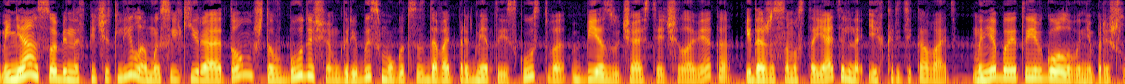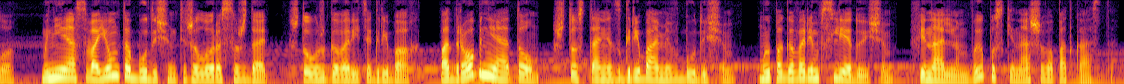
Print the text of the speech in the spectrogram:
Меня особенно впечатлила мысль Киры о том, что в будущем грибы смогут создавать предметы искусства без участия человека и даже самостоятельно их критиковать. Мне бы это и в голову не пришло. Мне о своем-то будущем тяжело рассуждать, что уж говорить о грибах. Подробнее о том, что станет с грибами в будущем, мы поговорим в следующем, финальном выпуске нашего подкаста.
